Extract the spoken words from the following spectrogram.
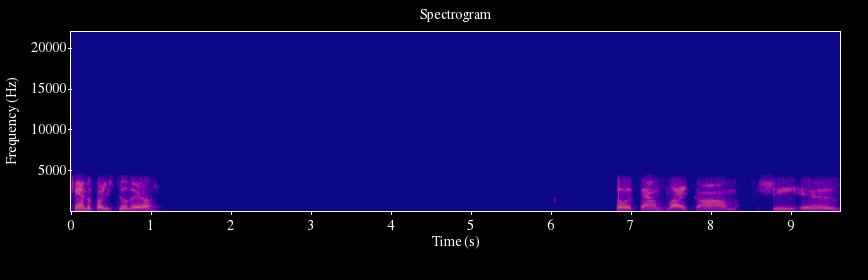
Candace, are you still there? So it sounds like um, she is,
